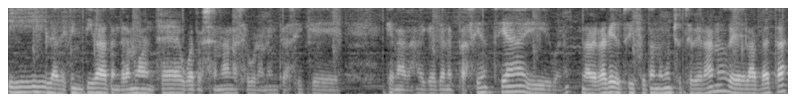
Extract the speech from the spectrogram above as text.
y la definitiva tendremos en tres o cuatro semanas seguramente, así que que nada, hay que tener paciencia y bueno, la verdad que yo estoy disfrutando mucho este verano de las betas.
